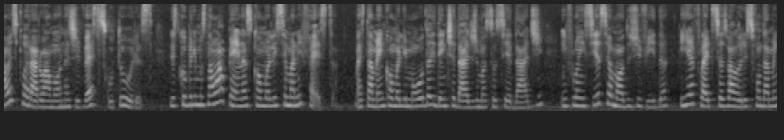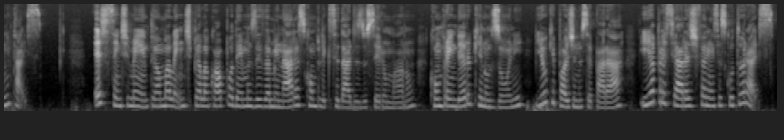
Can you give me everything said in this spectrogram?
Ao explorar o amor nas diversas culturas, descobrimos não apenas como ele se manifesta, mas também como ele molda a identidade de uma sociedade, influencia seu modo de vida e reflete seus valores fundamentais. Este sentimento é uma lente pela qual podemos examinar as complexidades do ser humano, compreender o que nos une e o que pode nos separar e apreciar as diferenças culturais.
